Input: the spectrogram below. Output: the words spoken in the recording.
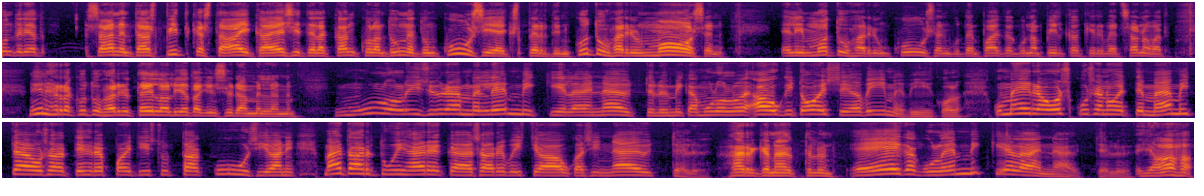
kuuntelijat, saanen taas pitkästä aikaa esitellä Kankkulan tunnetun kuusiekspertin Kutuharjun Moosen, eli Motuharjun kuusen, kuten paikakunnan pilkkakirveet sanovat. Niin herra Kutuharju, teillä oli jotakin sydämellänne. Mulla oli sydämen lemmikkieläin näyttely, mikä mulla oli auki toissa ja viime viikolla. Kun meidän Osku sanoi, että mä mitään osaa tehdä paitsi istuttaa kuusia, niin mä tartuin härkää sarvista ja aukasin näyttely. Härkänäyttelyn. Eikä kun lemmikkieläin näyttely. Jaha,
